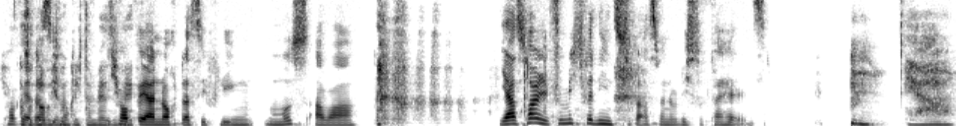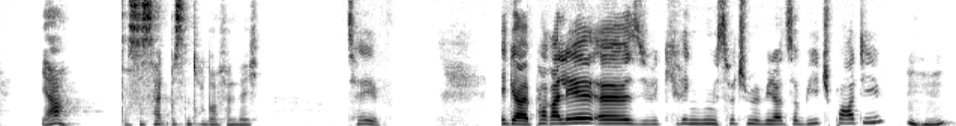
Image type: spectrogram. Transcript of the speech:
ich hoffe Also ja, dass ich noch, wirklich, dann wäre sie ich weg. hoffe ja noch, dass sie fliegen muss, aber ja, sorry, für mich verdienst du das, wenn du dich so verhältst. Ja, ja, das ist halt ein bisschen drüber, finde ich. Safe. Egal, parallel, äh, sie kriegen, switchen wir wieder zur Beachparty. Mhm.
